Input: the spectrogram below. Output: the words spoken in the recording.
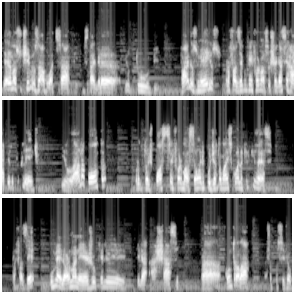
E aí o nosso time usava o WhatsApp, Instagram, YouTube, vários meios para fazer com que a informação chegasse rápido para o cliente. E lá na ponta, o produtor de posse essa informação, ele podia tomar a escolha que ele quisesse para fazer o melhor manejo que ele, que ele achasse para controlar essa possível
